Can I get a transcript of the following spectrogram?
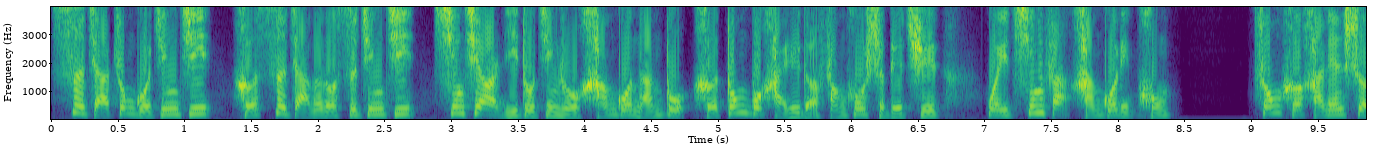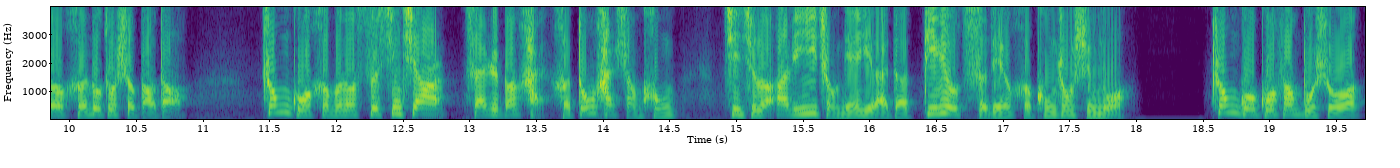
四架中国军机和四架俄罗斯军机星期二一度进入韩国南部和东部海域的防空识别区，未侵犯韩国领空。综合韩联社和路透社报道，中国和俄罗斯星期二在日本海和东海上空进行了2019年以来的第六次联合空中巡逻。中国国防部说，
